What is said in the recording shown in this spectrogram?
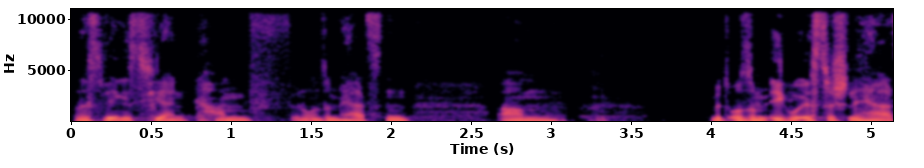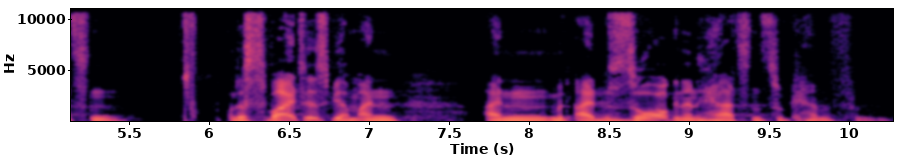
Und deswegen ist hier ein Kampf in unserem Herzen, ähm, mit unserem egoistischen Herzen, und das Zweite ist, wir haben einen, einen, mit einem sorgenden Herzen zu kämpfen.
